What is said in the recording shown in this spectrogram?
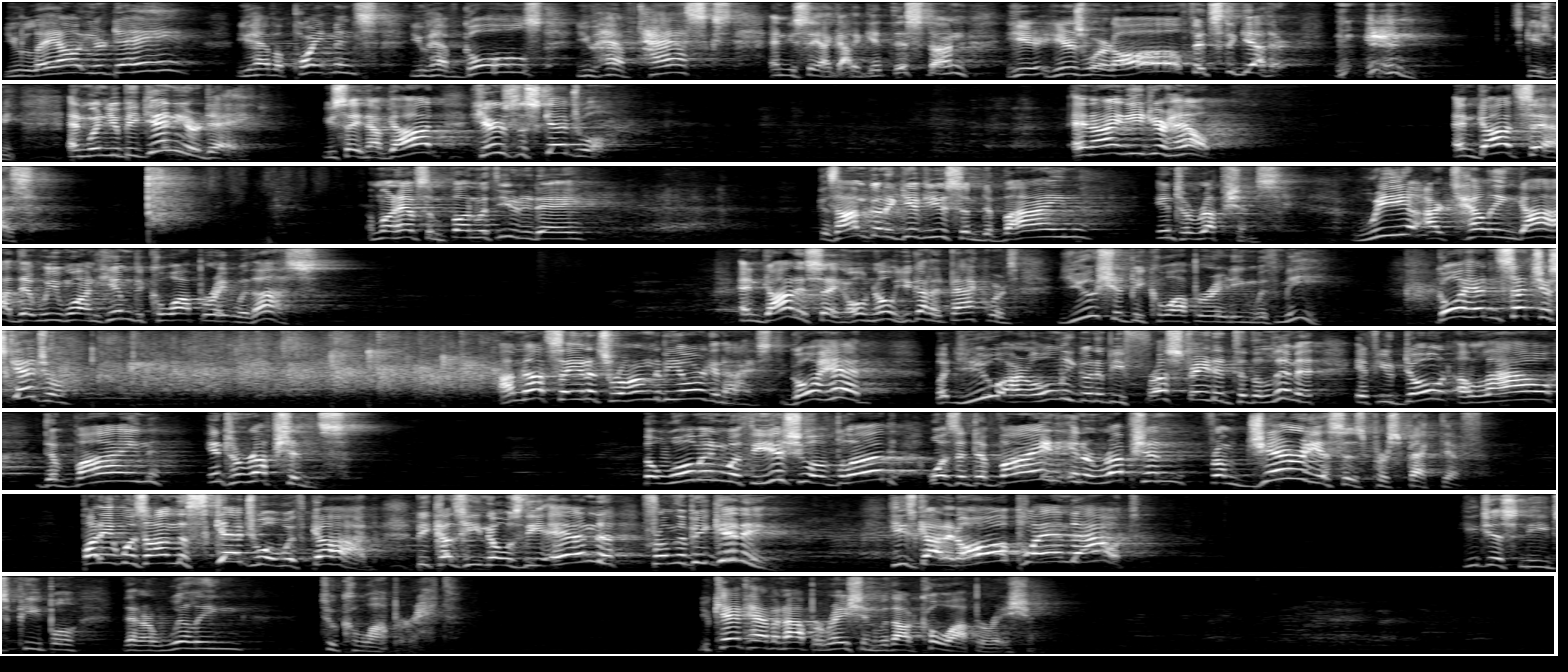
You lay out your day, you have appointments, you have goals, you have tasks, and you say, I got to get this done. Here, here's where it all fits together. Excuse me. And when you begin your day, you say, Now, God, here's the schedule. And I need your help. And God says, I'm going to have some fun with you today because I'm going to give you some divine interruptions. We are telling God that we want Him to cooperate with us. And God is saying, Oh, no, you got it backwards. You should be cooperating with me. Go ahead and set your schedule. I'm not saying it's wrong to be organized. Go ahead. But you are only going to be frustrated to the limit if you don't allow divine interruptions. The woman with the issue of blood was a divine interruption from Jairus' perspective. But it was on the schedule with God because He knows the end from the beginning. He's got it all planned out. He just needs people that are willing to cooperate. You can't have an operation without cooperation.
